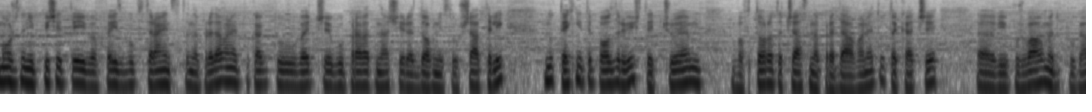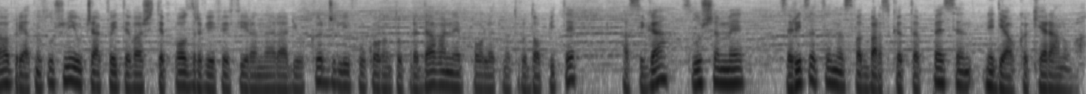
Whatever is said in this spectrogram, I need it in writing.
Може да ни пишете и във Facebook страницата на предаването, както вече го правят наши редовни слушатели, но техните поздрави ще чуем във втората част на предаването, така че ви пожелаваме до тогава приятно слушане и очаквайте вашите поздрави в ефира на Радио Кърджили в укорното предаване Полет на трудопите. А сега слушаме царицата на сватбарската песен Недялка Керанова.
